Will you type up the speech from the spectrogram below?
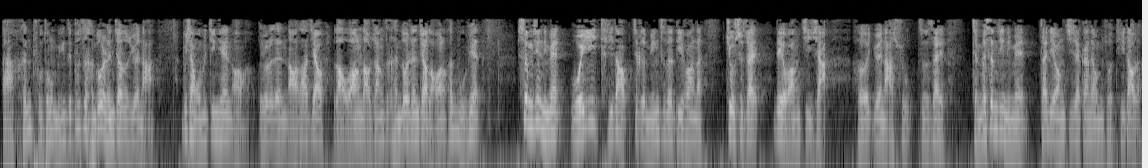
啊很普通名字，不是很多人叫做约拿。不像我们今天哦，有的人啊，他叫老王、老张，这个很多人叫老王，很普遍。圣经里面唯一提到这个名字的地方呢，就是在列王记下和约拿书，这是在整个圣经里面，在列王记下，刚才我们所提到的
